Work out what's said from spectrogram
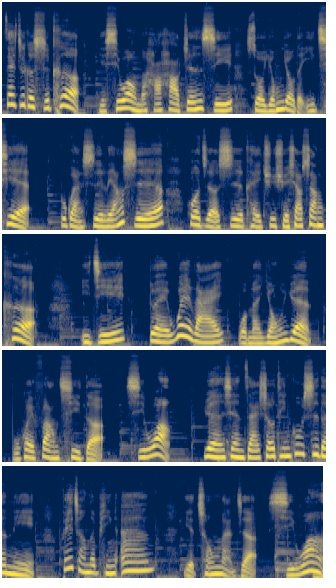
在这个时刻，也希望我们好好珍惜所拥有的一切，不管是粮食，或者是可以去学校上课，以及对未来我们永远不会放弃的希望。愿现在收听故事的你，非常的平安，也充满着希望。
